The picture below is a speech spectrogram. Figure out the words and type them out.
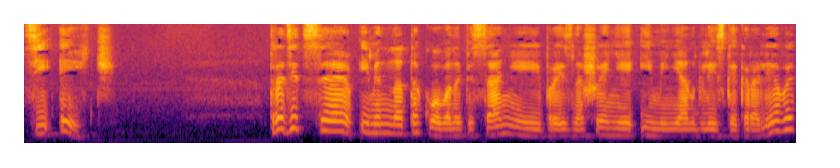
TH. Традиция именно такого написания и произношения имени английской королевы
